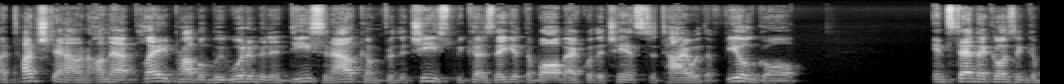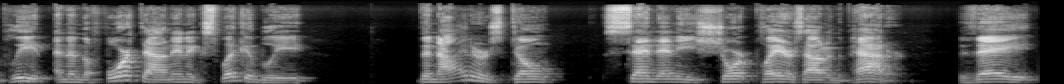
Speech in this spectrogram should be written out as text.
a touchdown on that play probably would have been a decent outcome for the Chiefs because they get the ball back with a chance to tie with a field goal. Instead, that goes incomplete, and then the fourth down, inexplicably, the Niners don't send any short players out in the pattern. They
